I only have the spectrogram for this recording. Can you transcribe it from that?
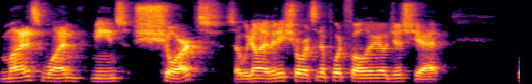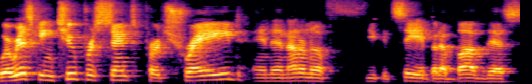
Minus one means short. So we don't have any shorts in the portfolio just yet. We're risking 2% per trade. And then I don't know if you could see it, but above this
